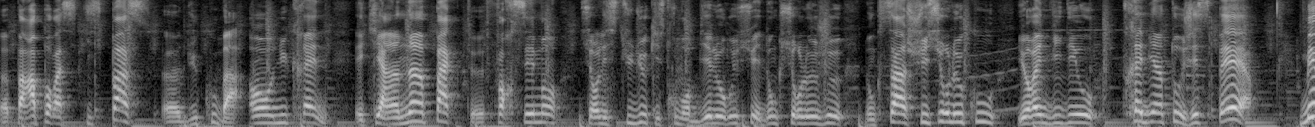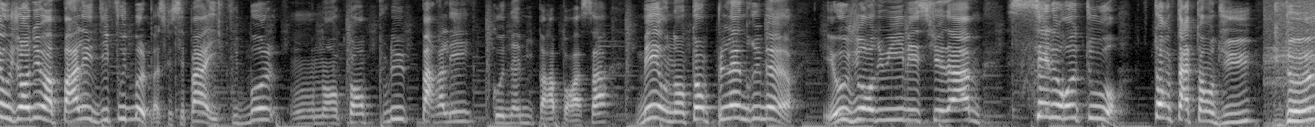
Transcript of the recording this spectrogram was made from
euh, par rapport à ce qui se passe euh, du coup bah, en Ukraine et qui a un impact euh, forcément sur les studios qui se trouvent en Biélorussie et donc sur le jeu. Donc ça, je suis sur le coup. Il y aura une vidéo très bientôt, j'espère. Mais aujourd'hui, on va parler d'eFootball parce que c'est pas eFootball, on n'entend plus parler Konami par rapport à ça, mais on entend plein de rumeurs. Et aujourd'hui, messieurs, dames, c'est le retour tant attendu de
